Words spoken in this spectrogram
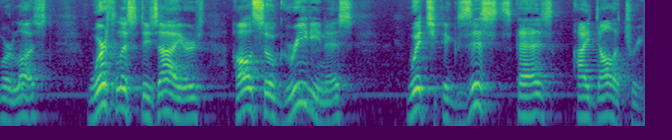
or lust, worthless desires, also greediness, which exists as idolatry.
